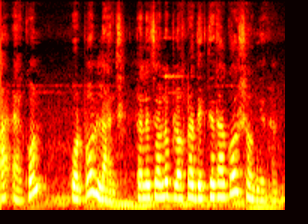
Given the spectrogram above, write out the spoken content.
আর এখন করব লাঞ্চ তাহলে চলো ব্লগটা দেখতে থাকো, সঙ্গে থাকো।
